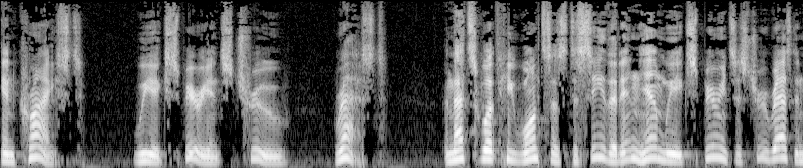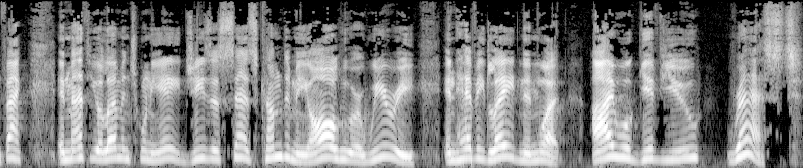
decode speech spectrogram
In Christ, we experience true rest. And that's what he wants us to see that in him we experience his true rest. In fact, in Matthew 11 28, Jesus says, Come to me, all who are weary and heavy laden, and what? I will give you rest.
